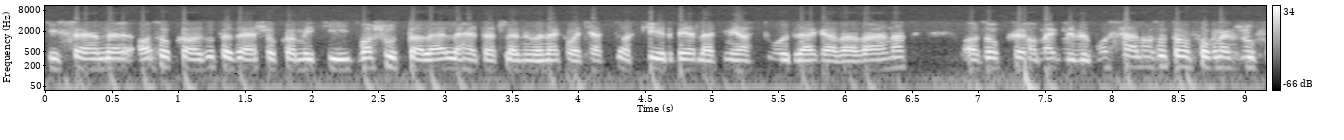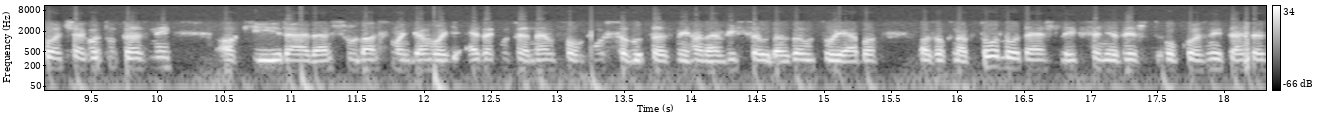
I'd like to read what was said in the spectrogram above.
hiszen azok az utazások, amik így vasúttal ellehetetlenülnek, vagy hát a két bérlet miatt túl drágává válnak, azok a meglévő buszhálózaton fognak zsúfoltságot utazni, aki ráadásul azt mondja, hogy ezek után nem fog busszal utazni, hanem visszaud az autójába, azoknak torlódást, légszennyezést okozni. Tehát ez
